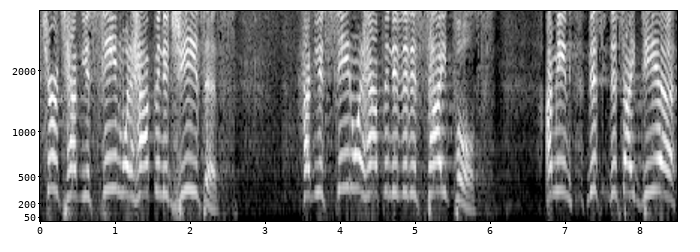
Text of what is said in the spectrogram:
Church, have you seen what happened to Jesus? Have you seen what happened to the disciples? I mean, this, this idea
